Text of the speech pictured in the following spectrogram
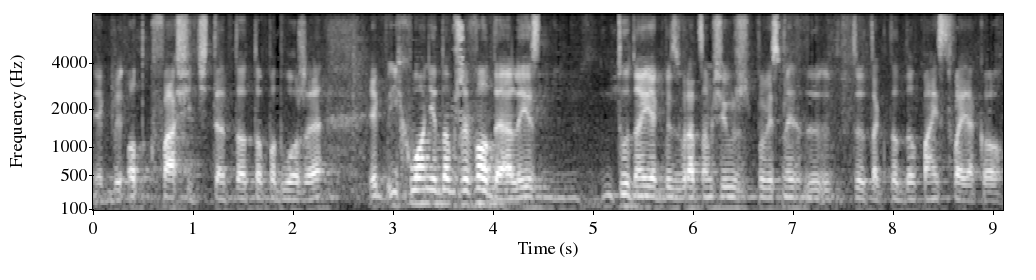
y, jakby odkwasić te, to, to podłoże. I chłonie dobrze wodę, ale jest tutaj jakby zwracam się już powiedzmy y, to, tak to do Państwa jako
